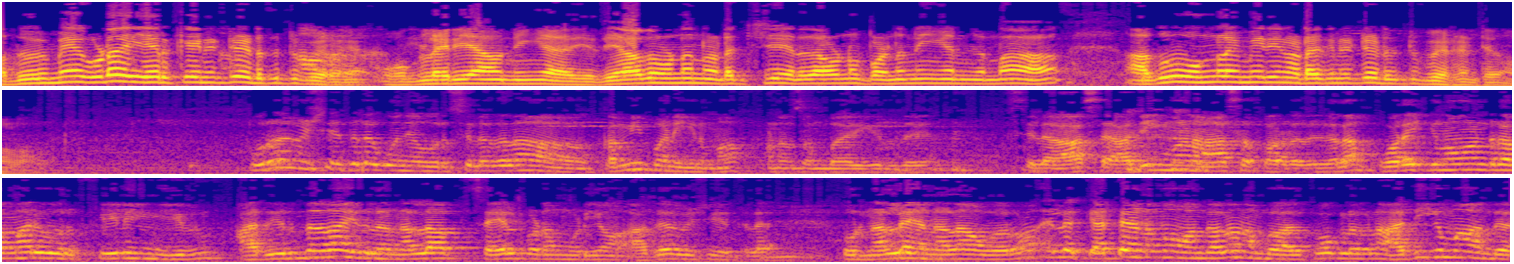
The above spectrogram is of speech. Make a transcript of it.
அதுவுமே கூட இயற்கைன்னுட்டு எடுத்துட்டு போயிருங்க. உங்களை அறியா நீங்க எதையாவது ஒண்ணு நடச்சு எதாவது ஒண்ணு பண்ணுனீங்கன்னு சொன்னா அதுவும் உங்களை மீறி நடக்குன்னுட்டு எடுத்துட்டு போயிட வேண்டியது அவ்வளவுதான். புற விஷயத்துல கொஞ்சம் ஒரு சிலதெல்லாம் கம்மி பண்ணிக்கணுமா? பணம் சம்பாதிக்கிறது சில ஆசை அதிகமான ஆசைப்படுறது இதெல்லாம் குறைக்கணும்ன்ற மாதிரி ஒரு ஃபீலிங் இரு அது இருந்தாதான் இதுல நல்லா செயல்பட முடியும். அதே விஷயத்துல ஒரு நல்ல எண்ணெல்லாம் வரும். இல்ல கெட்ட எண்ணமா வந்தாலும் நம்ம அது போக்குல அதிகமா அந்த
